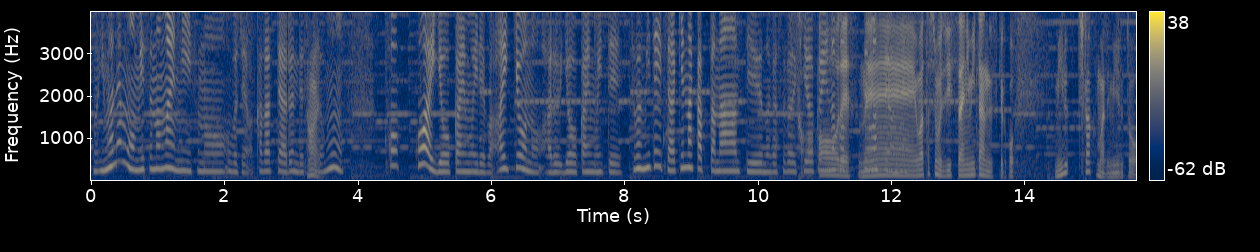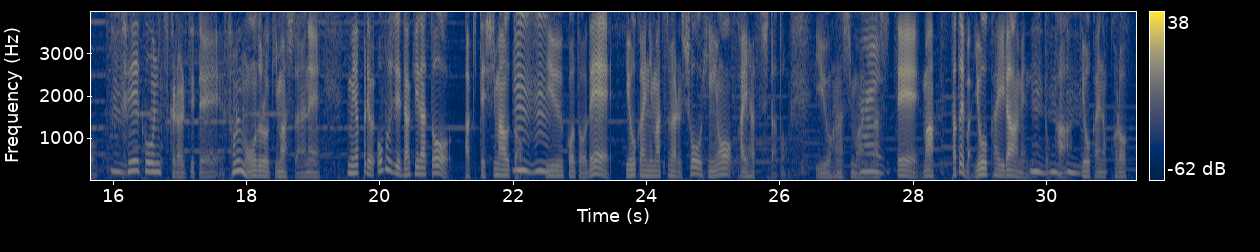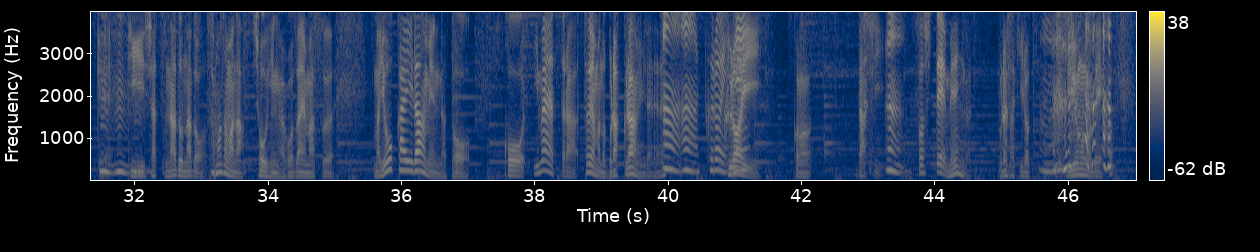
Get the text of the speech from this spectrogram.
今でもお店の前にそのオブジェは飾ってあるんですけども、こ怖い妖怪もいれば愛嬌のある妖怪もいてすごい見ていて飽きなかったなーっていうのがすごい記憶に残ってますよね。ね。私も実際に見たんですけどこう見る近くまで見るとうん。精巧に作られてて、それも驚きましたよね。でもやっぱりオブジェだけだと飽きてしまうとうんうん。いうことで、妖怪にまつわる商品を開発したというお話もありまして、まあ、例えば妖怪ラーメンですとか、うんうんうん。妖怪のコロッケ、うんうん。うん T シャツなどなどさまざまな商品がございます、まあ、妖怪ラーメンだとこう今やったら富山のブラックラーメンみたいなね、うんうん。黒い、ね、黒いこのだし、うん。そして麺が紫色とうん。いうもので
